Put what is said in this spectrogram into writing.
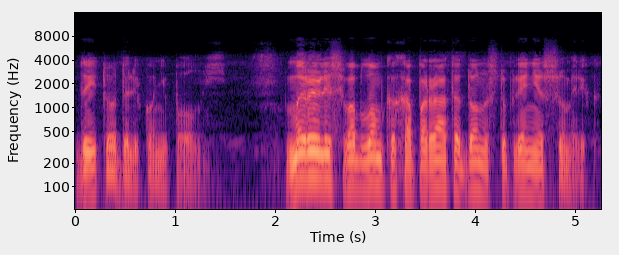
да и то далеко не полный. Мы рылись в обломках аппарата до наступления сумерек.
